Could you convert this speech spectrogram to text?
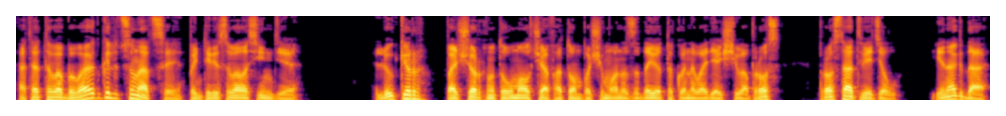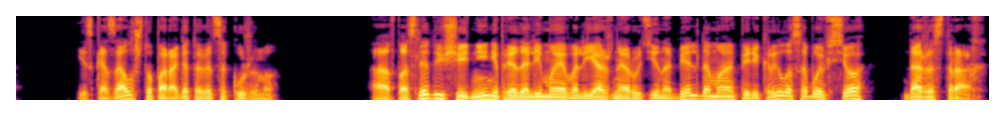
«От этого бывают галлюцинации?» — поинтересовалась Индия. Люкер, подчеркнуто умолчав о том, почему она задает такой наводящий вопрос, просто ответил «иногда» и сказал, что пора готовиться к ужину. А в последующие дни непреодолимая вальяжная рутина Бельдома перекрыла собой все, даже страх.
